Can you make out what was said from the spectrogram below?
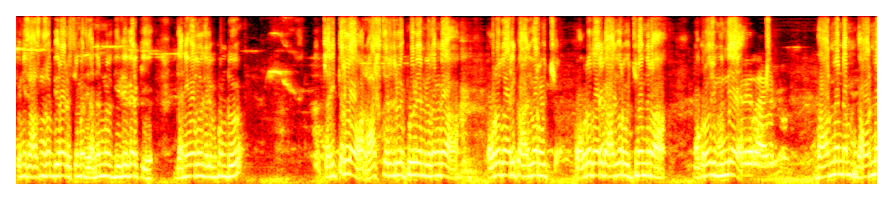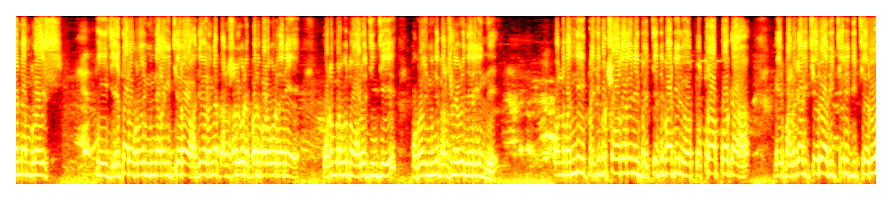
తొని శాసనసభ్యురాలు శ్రీమతి అన్నమూరి దివ్య గారికి ధన్యవాదాలు తెలుపుకుంటూ చరిత్రలో రాష్ట్ర చరిత్రలో ఎప్పుడూ లేని విధంగా ఒకటో తారీఖు ఆదివారం వచ్చి ఒకటో తారీఖు ఆదివారం వచ్చినందున ఒకరోజు ముందే గవర్నమెంట్ గవర్నమెంట్ ఎంప్లాయీస్ ఈ జీతాలు ఒకరోజు ముందే ఎలా ఇచ్చారో అదేవిధంగా పెన్షన్లు కూడా ఇబ్బంది పడకూడదని కుటుంబ ప్రభుత్వం ఆలోచించి ఒకరోజు ముందే పెన్షన్లు ఇవ్వడం జరిగింది. కొంతమంది ప్రతిపక్ష హోదాలని ప్రత్యర్థి పార్టీలు తొత్తర ఆపుకోక మీరు పథకాలు ఇచ్చారు అది ఇచ్చారు ఇది ఇచ్చారు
